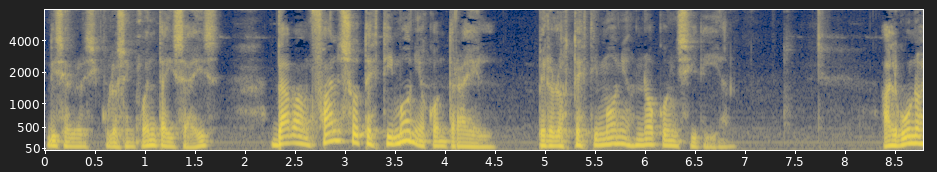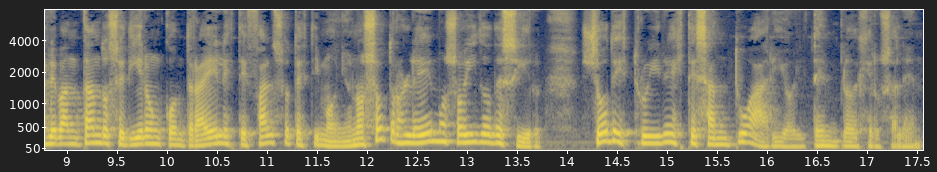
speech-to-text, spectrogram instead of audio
dice el versículo 56, daban falso testimonio contra él, pero los testimonios no coincidían. Algunos levantándose dieron contra él este falso testimonio. Nosotros le hemos oído decir, yo destruiré este santuario, el templo de Jerusalén,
